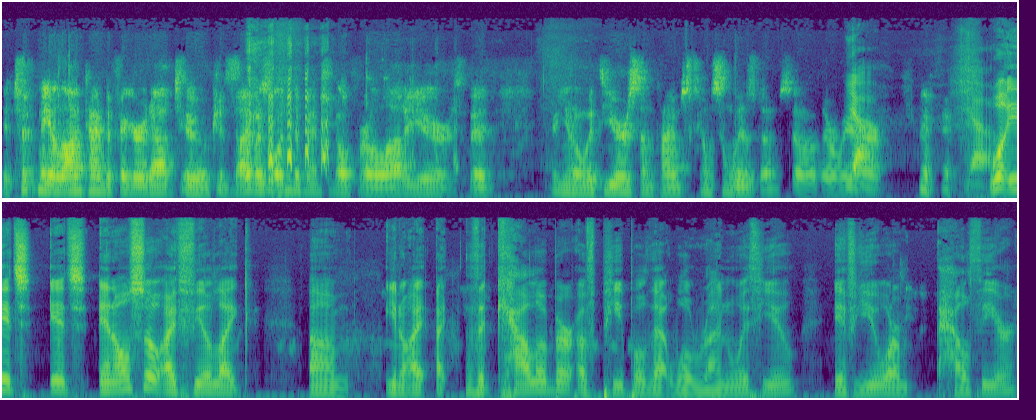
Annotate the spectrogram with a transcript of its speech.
it took me a long time to figure it out too, because I was one dimensional for a lot of years. But you know, with years sometimes comes some wisdom. So there we Yeah. are. Yeah. Well, it's it's and also I feel like, um, you know, I, I the caliber of people that will run with you if you are healthier.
